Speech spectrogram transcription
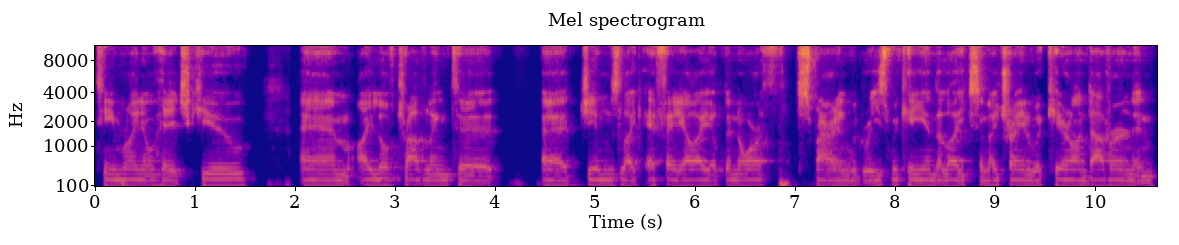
Team Ryano HQ. Um, I love traveling to uh, gyms like FAI up the north, sparring with Rhys McKee and the likes. And I train with Kieran Davern and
